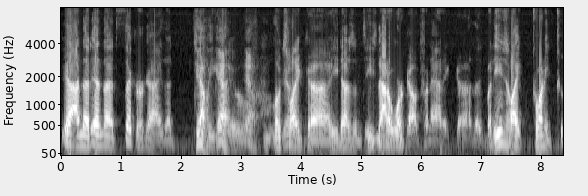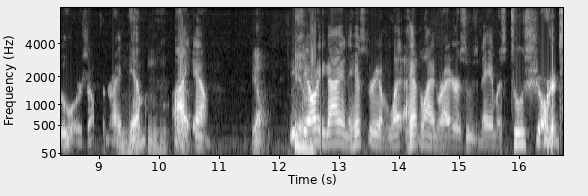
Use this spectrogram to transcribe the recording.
Yeah, and the and the thicker guy, the Yeah, chubby guy yeah, who yeah, looks yeah. like uh, he doesn't. He's not a workout fanatic, uh, but he's like 22 or something, right? Mm-hmm, Him, I am. Yep. He's the only guy in the history of le- headline writers whose name is too short.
